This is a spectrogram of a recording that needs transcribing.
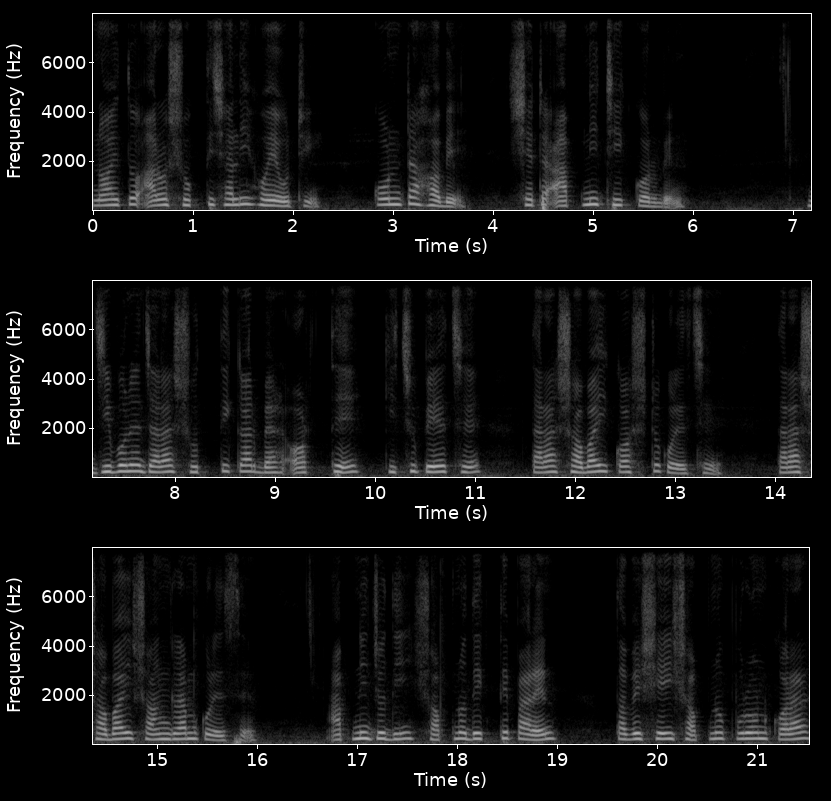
নয়তো আরও শক্তিশালী হয়ে উঠি। কোনটা হবে, সেটা আপনি ঠিক করবেন। জীবনে যারা সত্যিকার অর্থে কিছু পেয়েছে, তারা সবাই কষ্ট করেছে, তারা সবাই সংগ্রাম করেছে। আপনি যদি স্বপ্ন দেখতে পারেন, তবে সেই স্বপ্ন পূরণ করার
